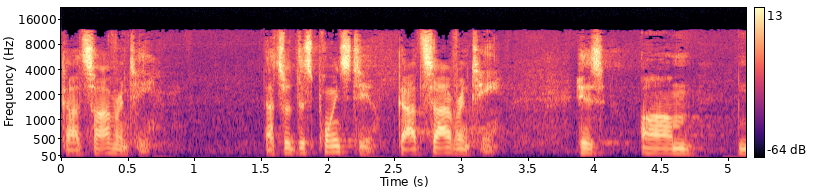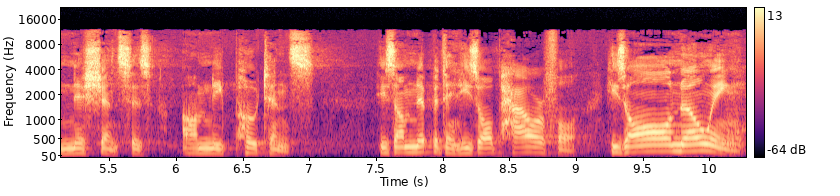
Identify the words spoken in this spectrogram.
God's sovereignty. That's what this points to God's sovereignty, His um, omniscience, His omnipotence. He's omnipotent, He's all powerful, He's all knowing.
